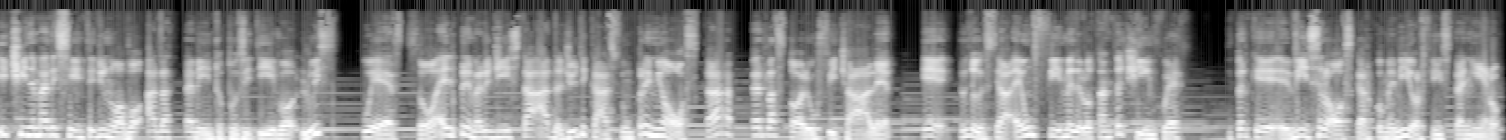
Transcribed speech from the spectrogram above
il cinema risente di un nuovo adattamento positivo. Luis Puerzo è il primo regista ad aggiudicarsi un premio Oscar per la storia ufficiale, che credo che sia un film dell'85 perché vinse l'Oscar come miglior film straniero.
